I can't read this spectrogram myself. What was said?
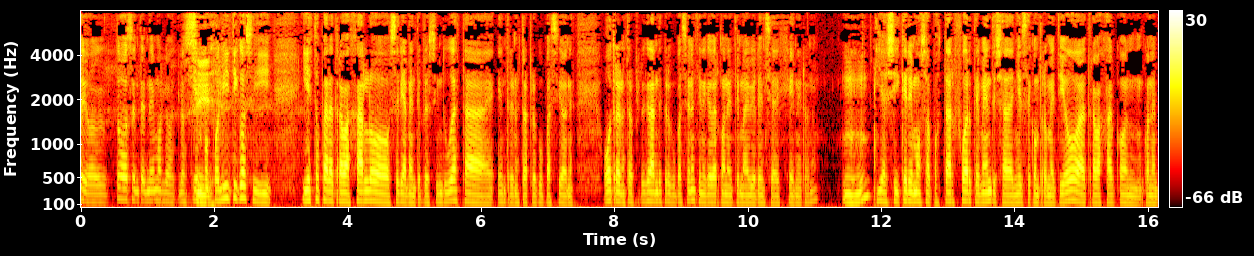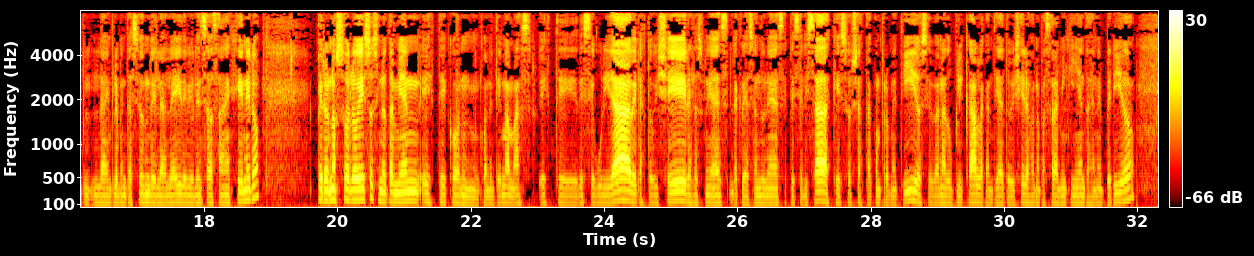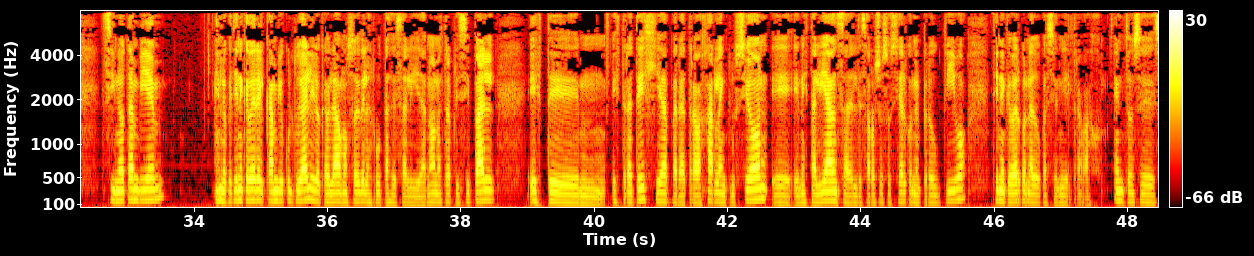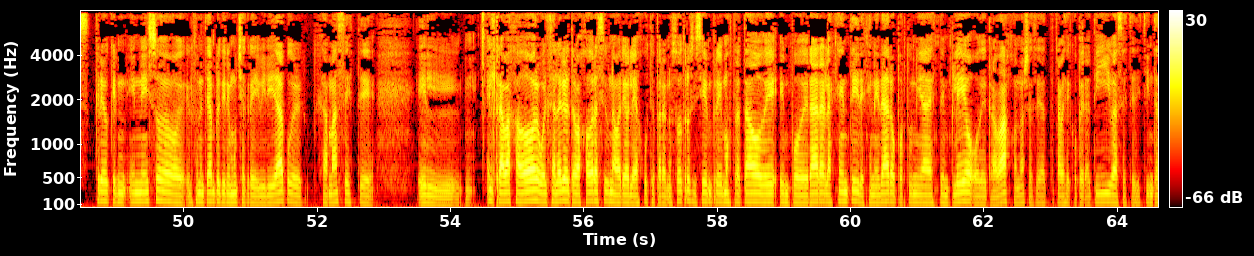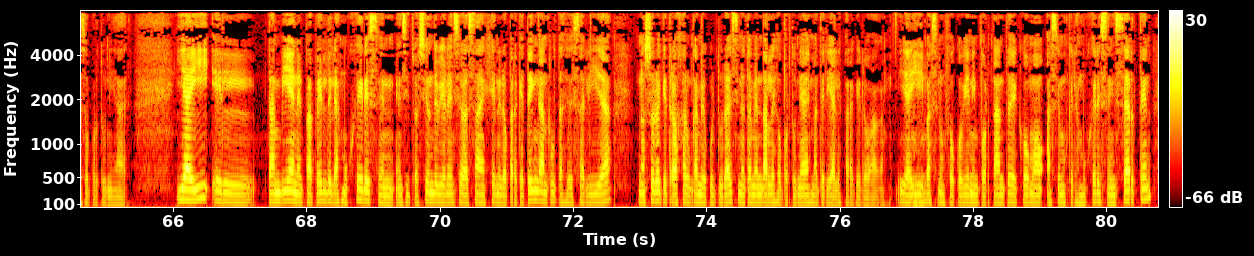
todos entendemos los, tiempos políticos y, y esto es para trabajarlo seriamente, pero sin duda está entre nuestras preocupaciones. Otra de nuestras grandes preocupaciones tiene que ver con el tema de violencia de género, ¿no? Y allí queremos apostar fuertemente, ya Daniel se comprometió a trabajar con, la implementación de la ley de violencia basada en género pero no solo eso, sino también este, con, el tema más este, de seguridad, de las tobilleras, las unidades, la creación de unidades especializadas, que eso ya está comprometido, se van a duplicar la cantidad de tobilleras, van a pasar a 1.500 en el periodo, sino también en lo que tiene que ver el cambio cultural y lo que hablábamos hoy de las rutas de salida, ¿no? Nuestra principal este, mm, estrategia para trabajar la inclusión eh, en esta alianza del desarrollo social con el productivo tiene que ver con la educación y el trabajo. Entonces, creo que en, eso el Frente Amplio tiene mucha credibilidad porque jamás este el, el, trabajador o el salario del trabajador ha sido una variable de ajuste para nosotros y siempre hemos tratado de empoderar a la gente y de generar oportunidades de empleo o de trabajo, ¿no? ya sea a través de cooperativas, este, distintas oportunidades y ahí el, también el papel de las mujeres en, situación de violencia basada en género para que tengan rutas de salida, no solo hay que trabajar un cambio cultural, sino también darles oportunidades materiales para que lo hagan. Y ahí va a ser un foco bien importante de cómo hacemos que las mujeres se inserten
